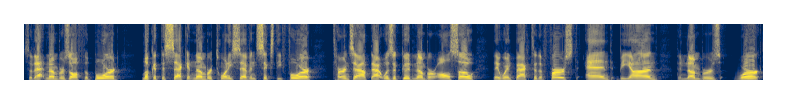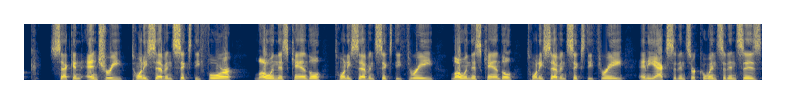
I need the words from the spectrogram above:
So that number's off the board. Look at the second number, 2764. Turns out that was a good number also. They went back to the first and beyond. The numbers work. Second entry, 2764. Low in this candle, 2763. Low in this candle, 2763. Any accidents or coincidences?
